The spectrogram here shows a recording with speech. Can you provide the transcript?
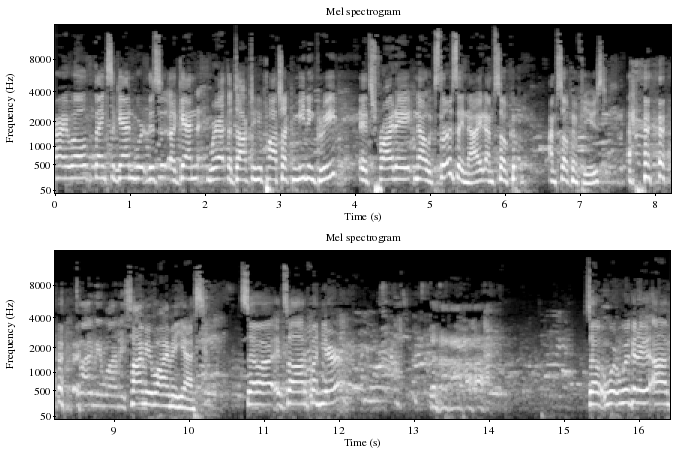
All right. Well, thanks again. We're, this is again. We're at the Doctor Who Podshock meet and greet. It's Friday. No, it's Thursday night. I'm so co- I'm so confused. Timey wimey. Timey wimey. Yes. So uh, it's a lot of fun here. So we're, we're going to um,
